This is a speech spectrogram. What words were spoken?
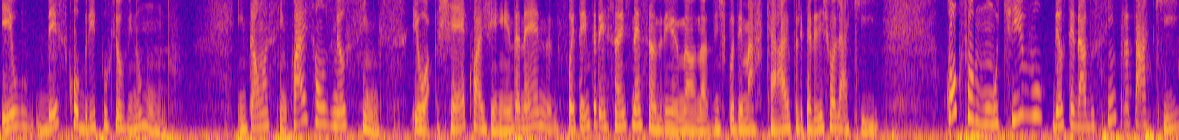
eu descobri porque eu vim no mundo. Então, assim, quais são os meus sims? Eu checo a agenda, né? Foi até interessante, né, Sandrinha? Na, na, a gente poder marcar. Eu falei, peraí, deixa eu olhar aqui. Qual que foi o motivo de eu ter dado sim pra estar aqui?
